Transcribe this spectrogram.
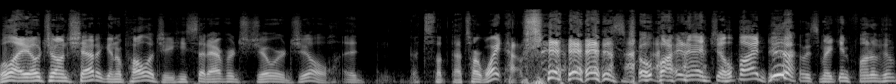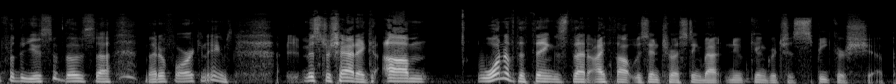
Well, I owe John Shadegg an apology. He said average Joe or Jill. Uh, that's that's our White House. it's Joe Biden and Jill Biden. I was making fun of him for the use of those uh, metaphoric names. Mr. Shadegg, um, one of the things that I thought was interesting about Newt Gingrich's speakership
